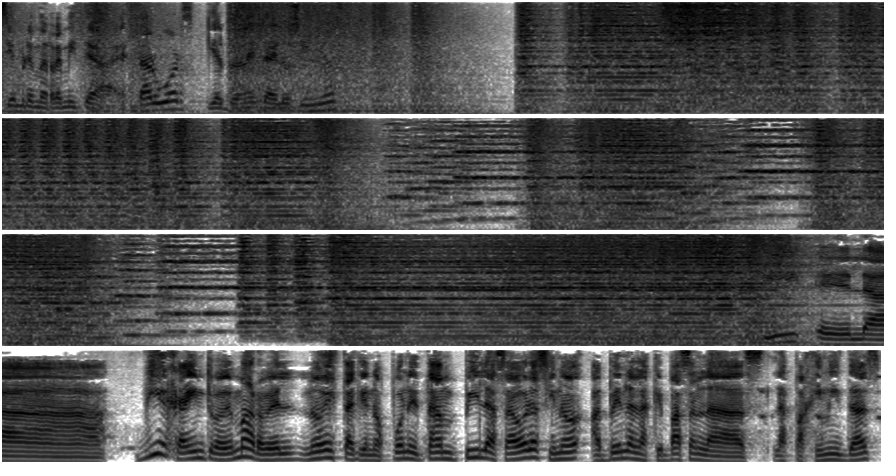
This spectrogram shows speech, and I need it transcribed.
siempre me remite a Star Wars y el planeta de los simios. Y eh, la vieja intro de Marvel, no esta que nos pone tan pilas ahora, sino apenas las que pasan las, las paginitas,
